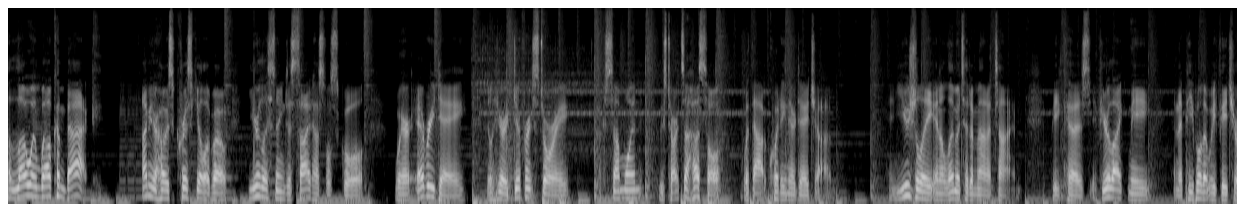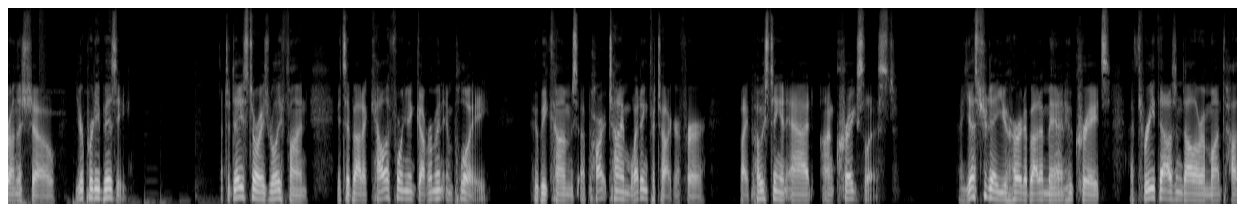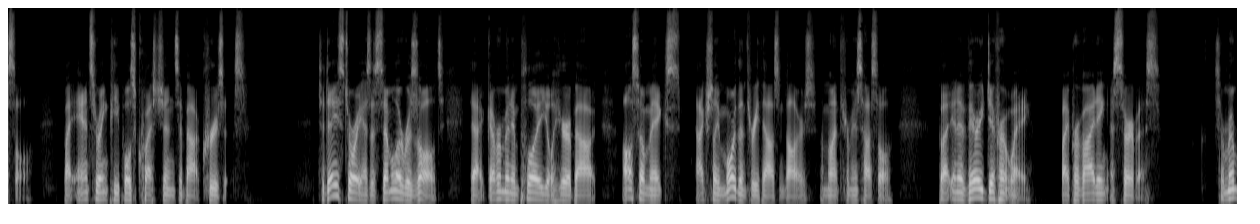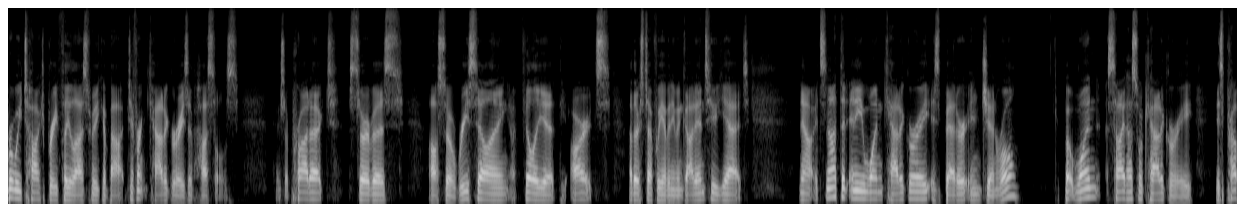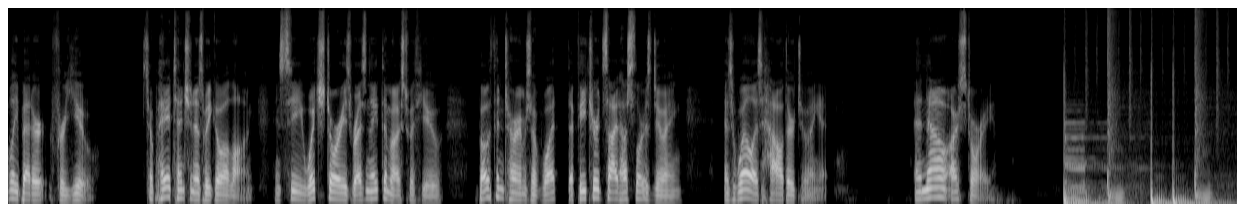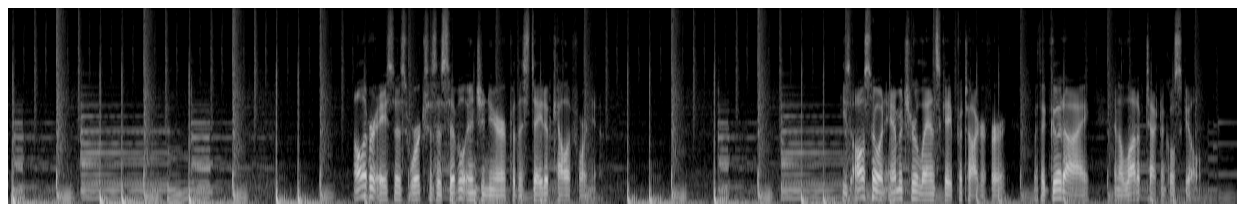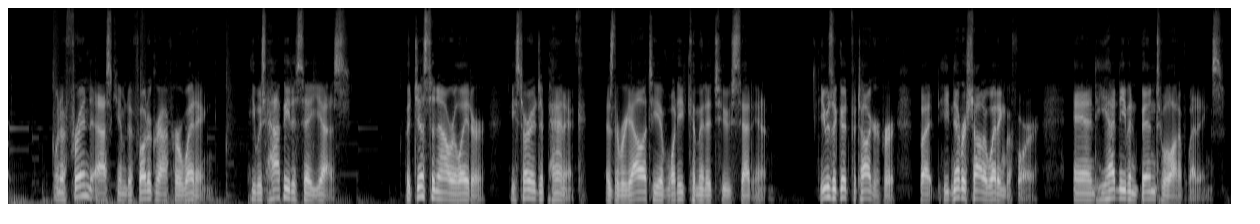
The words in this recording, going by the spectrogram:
Hello and welcome back. I'm your host, Chris Guillebeau. You're listening to Side Hustle School, where every day you'll hear a different story of someone who starts a hustle without quitting their day job. And usually in a limited amount of time, because if you're like me and the people that we feature on the show, you're pretty busy. Now, today's story is really fun. It's about a California government employee who becomes a part time wedding photographer by posting an ad on Craigslist. Now, yesterday, you heard about a man who creates a $3,000 a month hustle by answering people's questions about cruises. Today's story has a similar result. That government employee you'll hear about also makes actually more than $3,000 a month from his hustle, but in a very different way by providing a service. So remember, we talked briefly last week about different categories of hustles. There's a product, service, also reselling, affiliate, the arts, other stuff we haven't even got into yet. Now, it's not that any one category is better in general, but one side hustle category is probably better for you. So pay attention as we go along and see which stories resonate the most with you, both in terms of what the featured side hustler is doing, as well as how they're doing it. And now our story. Oliver Asis works as a civil engineer for the state of California. He's also an amateur landscape photographer with a good eye and a lot of technical skill. When a friend asked him to photograph her wedding, he was happy to say yes. But just an hour later, he started to panic as the reality of what he'd committed to set in. He was a good photographer, but he'd never shot a wedding before, and he hadn't even been to a lot of weddings.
